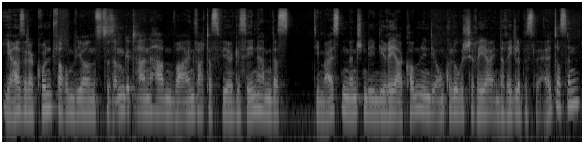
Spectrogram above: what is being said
Ja, also der Grund, warum wir uns zusammengetan haben, war einfach, dass wir gesehen haben, dass die meisten Menschen, die in die Reha kommen, in die onkologische Reha, in der Regel ein bisschen älter sind.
